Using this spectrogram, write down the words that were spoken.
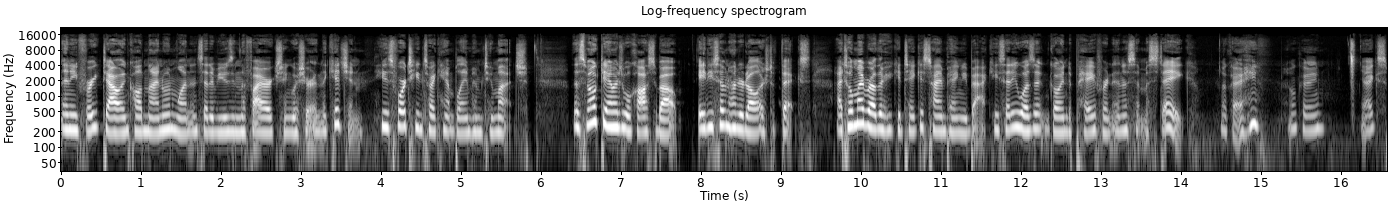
and he freaked out and called 911 instead of using the fire extinguisher in the kitchen. He's 14, so I can't blame him too much. The smoke damage will cost about $8,700 to fix. I told my brother he could take his time paying me back. He said he wasn't going to pay for an innocent mistake. Okay. Okay. Yikes.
